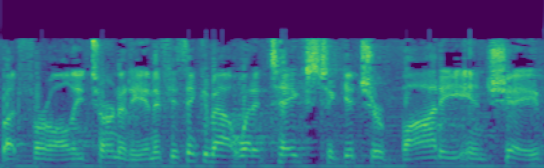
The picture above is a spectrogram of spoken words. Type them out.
but for all eternity. And if you think about what it takes to get your body in shape,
